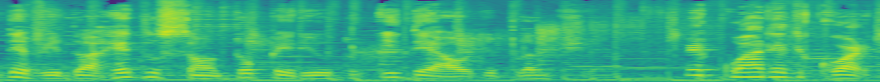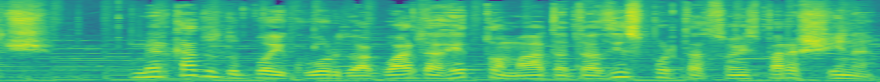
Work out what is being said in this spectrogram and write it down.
devido à redução do período ideal de plantio. Pecuária de corte. O mercado do boi gordo aguarda a retomada das exportações para a China,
